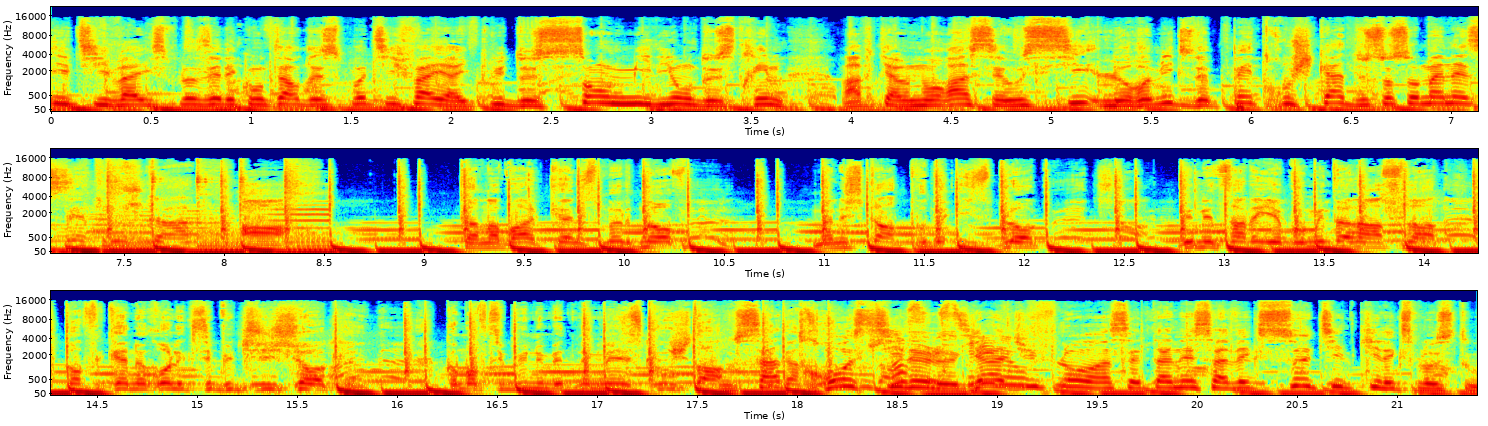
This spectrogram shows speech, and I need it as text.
hit, il va exploser les compteurs de Spotify avec plus de 100 millions de streams. Raf Kamora, c'est aussi le remix de Petrushka de Sosomanes. Petrushka. Karneval kennt Smirnov. Meine Stadt, Bruder Eastblock. Bin in Sarajevo mit einer Aslat. Kaffee keine Rolex, ich bin G-Shock. Komm auf die Bühne mit nem E-Scooter. Tout ça trop stylé, c'est le gars du flow. Hein. Cette année, c'est avec ce titre qu'il explose tout.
